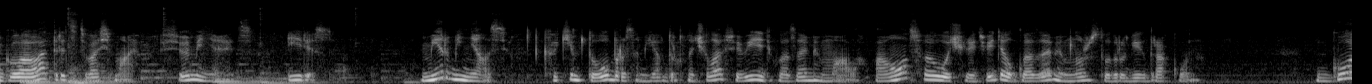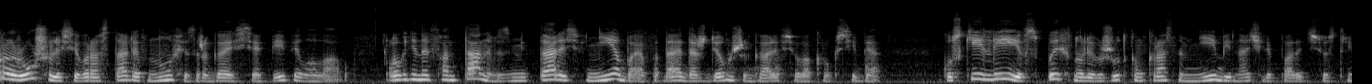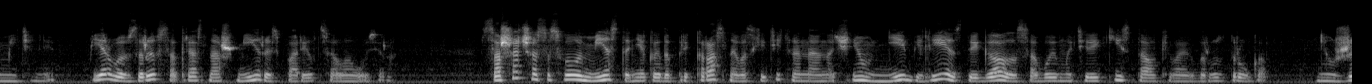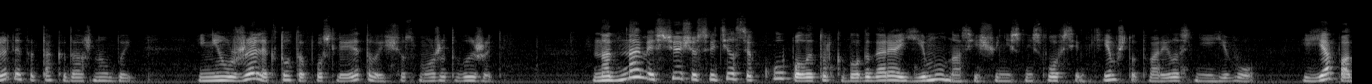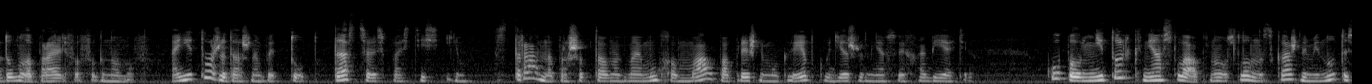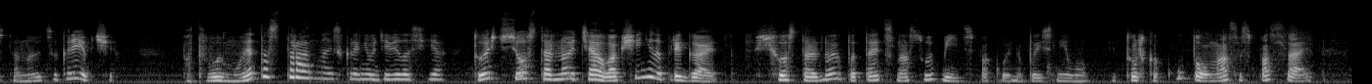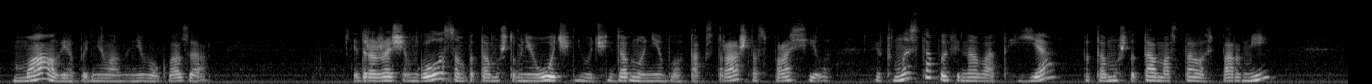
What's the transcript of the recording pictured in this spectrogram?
Глава 38. Все меняется. Ирис. Мир менялся. Каким-то образом я вдруг начала все видеть глазами мало, а он, в свою очередь, видел глазами множество других драконов. Горы рушились и вырастали вновь, изрыгая из пепел и лаву. Огненные фонтаны взметались в небо и, опадая дождем, сжигали все вокруг себя. Куски лии вспыхнули в жутком красном небе и начали падать все стремительнее. Первый взрыв сотряс наш мир и испарил целое озеро. Сошедшая со своего места, некогда прекрасная и восхитительная в ночном небе, Лия сдвигала за собой материки, сталкивая их друг с другом. Неужели это так и должно быть? И неужели кто-то после этого еще сможет выжить? Над нами все еще светился купол, и только благодаря ему нас еще не снесло всем тем, что творилось не его. И я подумала про эльфов и гномов. Они тоже должны быть тут. Дастся ли спастись им? Странно, прошептал над моим ухом Мал, по-прежнему крепко удерживая меня в своих объятиях. Купол не только не ослаб, но условно с каждой минутой становится крепче. По-твоему, это странно, искренне удивилась я. То есть все остальное тебя вообще не напрягает? Все остальное пытается нас убить, спокойно пояснил он. И только купол нас и спасает. Мал я подняла на него глаза и дрожащим голосом, потому что мне очень и очень давно не было так страшно, спросила. «Это мы с тобой виноваты? Я? Потому что там осталась Парми?»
